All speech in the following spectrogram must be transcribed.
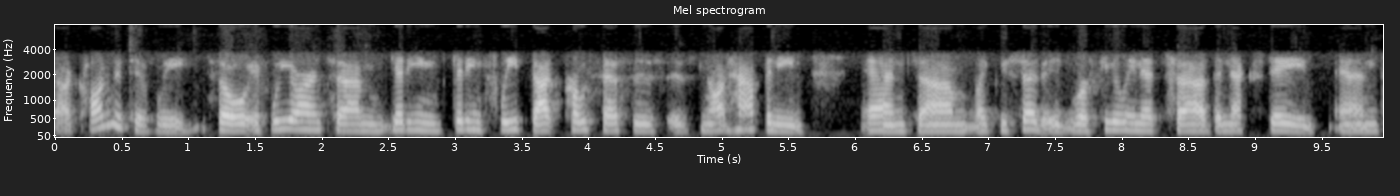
uh, cognitively. So if we aren't um, getting getting sleep, that process is is not happening. And um, like we said, it, we're feeling it uh, the next day, and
